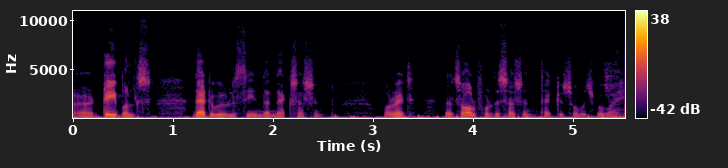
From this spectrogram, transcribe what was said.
uh, tables. That we will see in the next session. Alright that's all for the session. Thank you so much. Bye bye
